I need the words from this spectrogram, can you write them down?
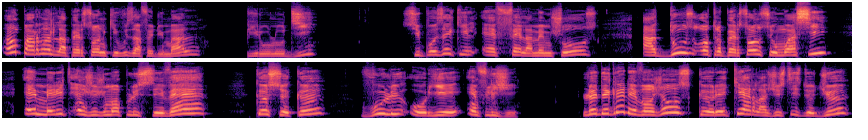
En parlant de la personne qui vous a fait du mal, Pirolo dit, supposez qu'il ait fait la même chose à douze autres personnes ce mois-ci et mérite un jugement plus sévère que ce que vous lui auriez infligé. Le degré de vengeance que requiert la justice de Dieu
